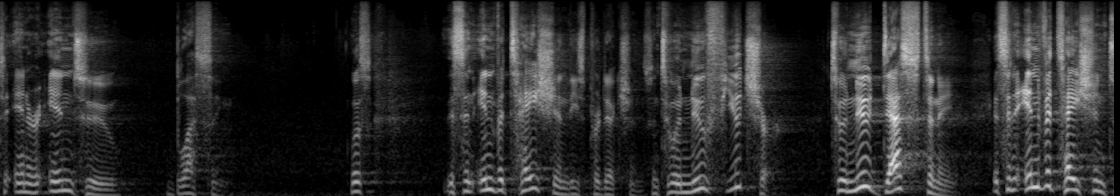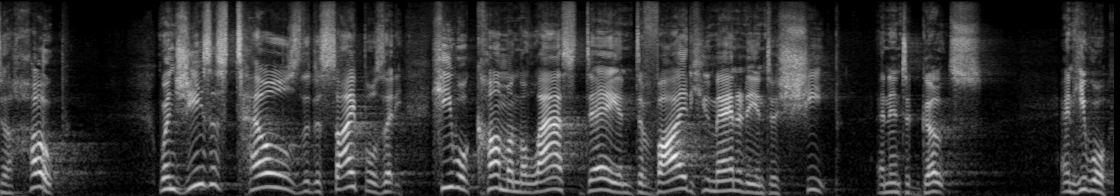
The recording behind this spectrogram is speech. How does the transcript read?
to enter into blessing. Listen, it's an invitation, these predictions, into a new future, to a new destiny. It's an invitation to hope. When Jesus tells the disciples that he will come on the last day and divide humanity into sheep and into goats, and he will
